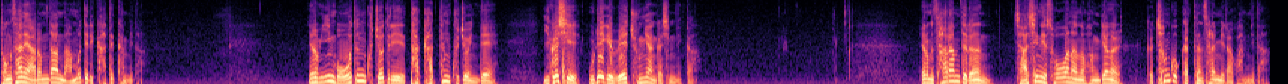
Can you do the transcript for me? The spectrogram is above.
동산에 아름다운 나무들이 가득합니다. 여러분 이 모든 구조들이 다 같은 구조인데 이것이 우리에게 왜 중요한 것입니까? 여러분 사람들은 자신이 소원하는 환경을 그 천국 같은 삶이라고 합니다.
